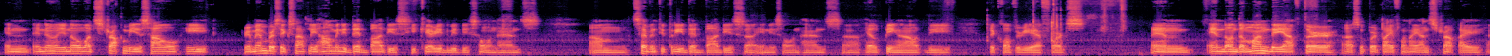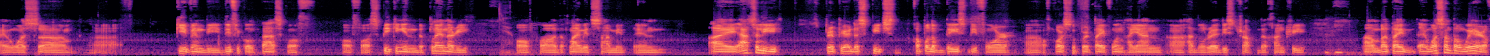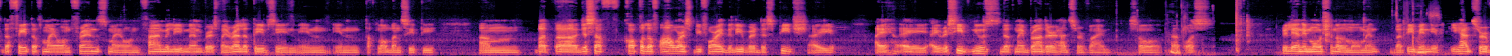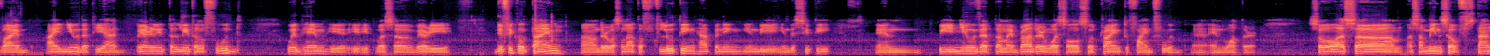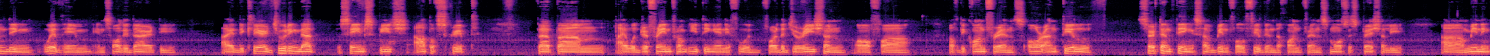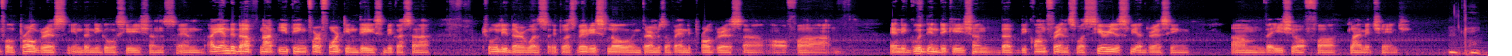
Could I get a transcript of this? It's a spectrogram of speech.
And you know, you know what struck me is how he remembers exactly how many dead bodies he carried with his own hands. Um, 73 dead bodies uh, in his own hands, uh, helping out the recovery efforts. And and on the Monday after uh, Super Typhoon Haiyan struck, I I was um, uh, given the difficult task of of uh, speaking in the plenary yeah. of uh, the climate summit, and I actually prepared a speech a couple of days before. Uh, of course, Super Typhoon Haiyan uh, had already struck the country, mm-hmm. um, but I, I wasn't aware of the fate of my own friends, my own family members, my relatives in in in Tacloban City. Um, but uh, just a couple of hours before I delivered the speech, I I, I, I, received news that my brother had survived. So that okay. was really an emotional moment. But even if he had survived, I knew that he had very little, little food with him. He, it was a very difficult time. Um, there was a lot of looting happening in the in the city, and we knew that uh, my brother was also trying to find food uh, and water. So as a, as a means of standing with him in solidarity, I declared during that same speech out of script that um, I would refrain from eating any food for the duration of uh, of the conference or until certain things have been fulfilled in the conference, most especially uh, meaningful progress in the negotiations. And I ended up not eating for 14 days because uh, truly there was it was very slow in terms of any progress uh, of um, any good indication that the conference was seriously addressing um, the issue of uh, climate change. Okay.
